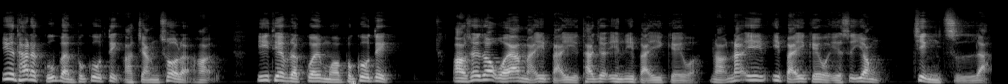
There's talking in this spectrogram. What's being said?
因为它的股本不固定啊，讲错了哈，ETF 的规模不固定啊，所以说我要买一百亿，他就印一百亿给我，那那一一百亿给我也是用净值啦，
